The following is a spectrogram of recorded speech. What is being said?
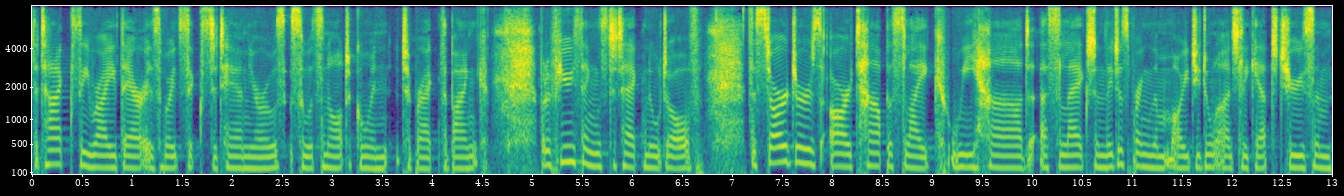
The taxi ride there is about six to ten euros, so it's not going to break the bank. But a few things to take note of. The starters are tapas like. We had a selection, they just bring them out, you don't actually get to choose them.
